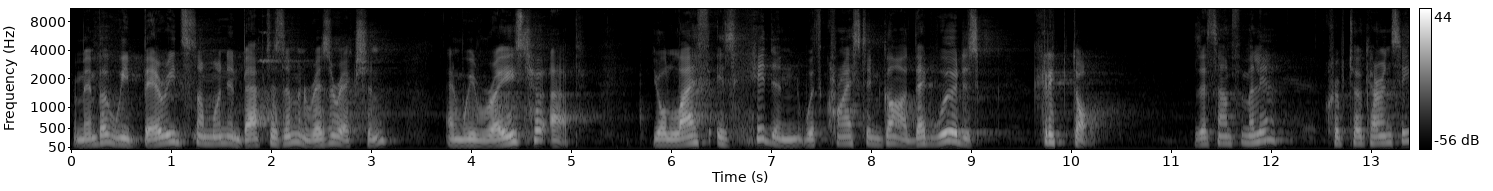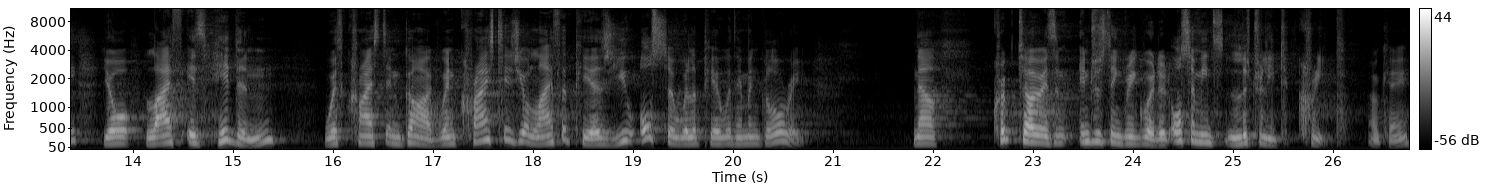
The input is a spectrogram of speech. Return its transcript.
Remember, we buried someone in baptism and resurrection, and we raised her up. Your life is hidden with Christ in God. That word is crypto. Does that sound familiar? Cryptocurrency. Your life is hidden with Christ in God. When Christ is your life appears, you also will appear with him in glory. Now, crypto is an interesting Greek word. It also means literally to creep, okay?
